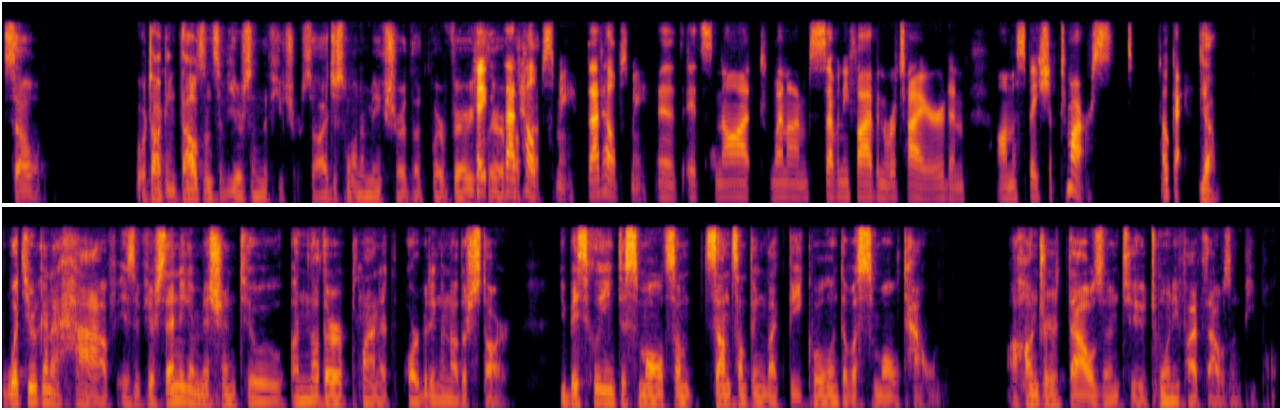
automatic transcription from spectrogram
so we're talking thousands of years in the future. So I just want to make sure that we're very Okay, clear that helps me. That helps me. It, it's not when I'm 75 and retired and on a spaceship to Mars. Okay. Yeah. What you're going to have is if you're sending a mission to another planet orbiting another star, you basically need to small some send something like the equivalent of a small town, 100,000 to 25,000 people.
